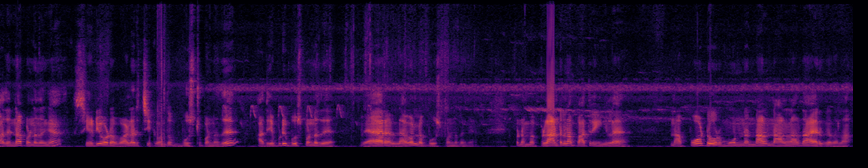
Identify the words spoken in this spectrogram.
அது என்ன பண்ணுதுங்க? செடியோட வளர்ச்சிக்கு வந்து பூஸ்ட் பண்ணுது. அது எப்படி பூஸ்ட் பண்ணுது? வேறு லெவலில் பூஸ்ட் பண்ணுதுங்க. இப்போ நம்ம பிளான்ட்லாம் பார்த்துருக்கீங்களே நான் போட்டு ஒரு மூணு நாள் நாலு நாள் தான் ஆயிருக்கு இதெல்லாம்.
